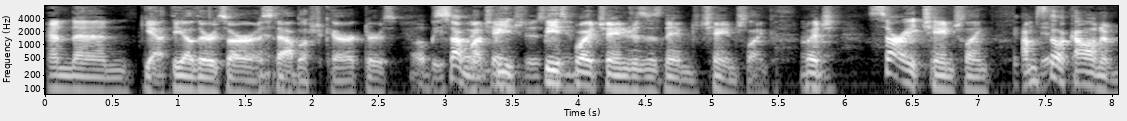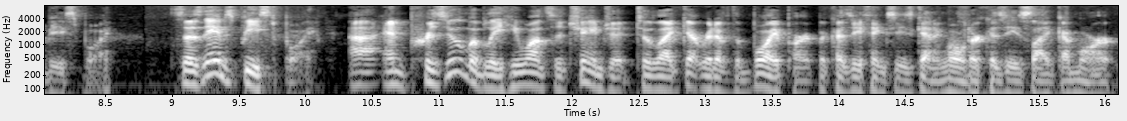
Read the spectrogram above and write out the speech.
and then yeah, the others are established characters. Oh, Beast Boy Be- Beast name. Boy changes his name to Changeling, which uh-huh. sorry Changeling, I'm still calling him Beast Boy. So his name's Beast Boy. Uh, and presumably he wants to change it to like get rid of the boy part because he thinks he's getting older because he's like a more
